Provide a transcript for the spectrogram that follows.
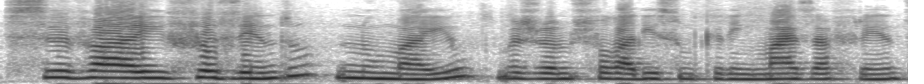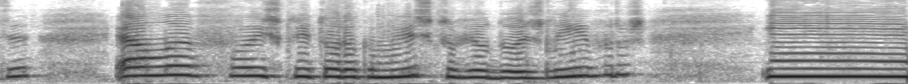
se vai fazendo no meio, mas vamos falar disso um bocadinho mais à frente. Ela foi escritora, como disse, escreveu dois livros e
